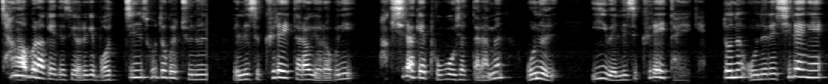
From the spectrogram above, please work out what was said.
창업을 하게 돼서 여러분에게 멋진 소득을 주는 웰리스 큐레이터라고 여러분이 확실하게 보고 오셨다라면 오늘 이 웰리스 큐레이터에게 또는 오늘의 실행의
